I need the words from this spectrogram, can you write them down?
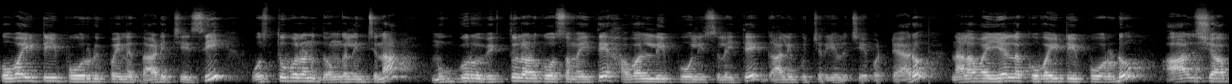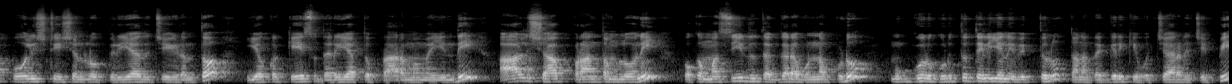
కువైటీ పోరుడి పైన దాడి చేసి వస్తువులను దొంగలించిన ముగ్గురు వ్యక్తుల కోసమైతే హవల్లీ పోలీసులైతే గాలింపు చర్యలు చేపట్టారు. నలభై ఏళ్ళ కువైటీ పౌరుడు ఆల్ షాప్ పోలీస్ స్టేషన్లో ఫిర్యాదు చేయడంతో ఈ యొక్క కేసు దర్యాప్తు ప్రారంభమైంది ఆల్ షాప్ ప్రాంతంలోని ఒక మసీదు దగ్గర ఉన్నప్పుడు ముగ్గురు గుర్తు తెలియని వ్యక్తులు తన దగ్గరికి వచ్చారని చెప్పి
